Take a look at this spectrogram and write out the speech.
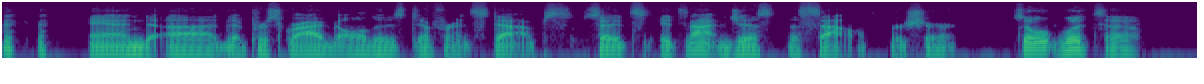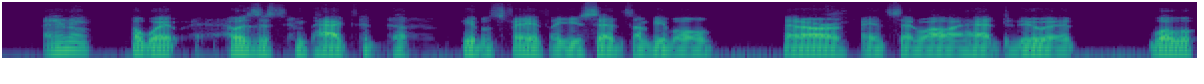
and uh, that prescribed all those different steps. So it's it's not just the south for sure. So what's uh i don't know how has this impacted uh, people's faith like you said some people that are faith said well i had to do it well,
